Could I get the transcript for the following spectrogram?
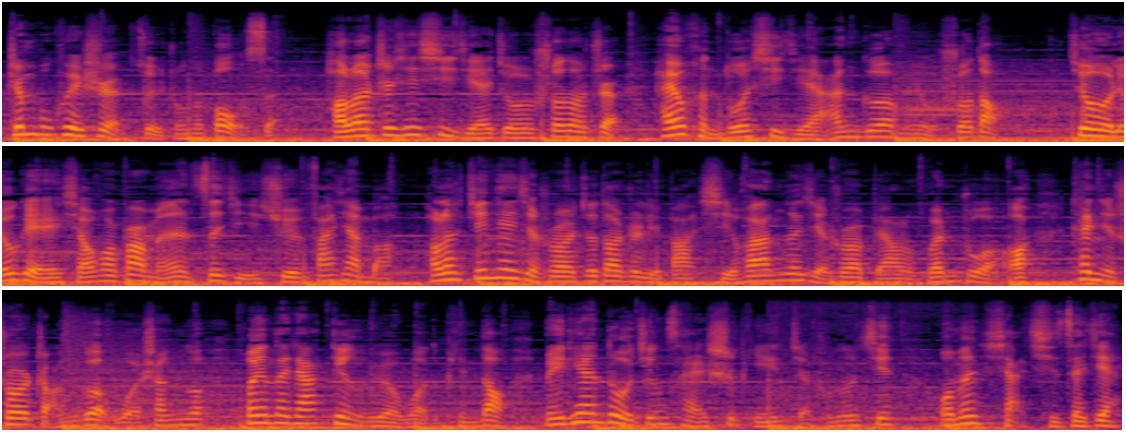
真不愧是最终的 BOSS。好了，这些细节就说到这儿，还有很多细节安哥没有说到。就留给小伙伴们自己去发现吧。好了，今天解说就到这里吧。喜欢安哥解说，别忘了关注我哦。看解说找安哥，我是安哥，欢迎大家订阅我的频道，每天都有精彩视频解说更新。我们下期再见。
